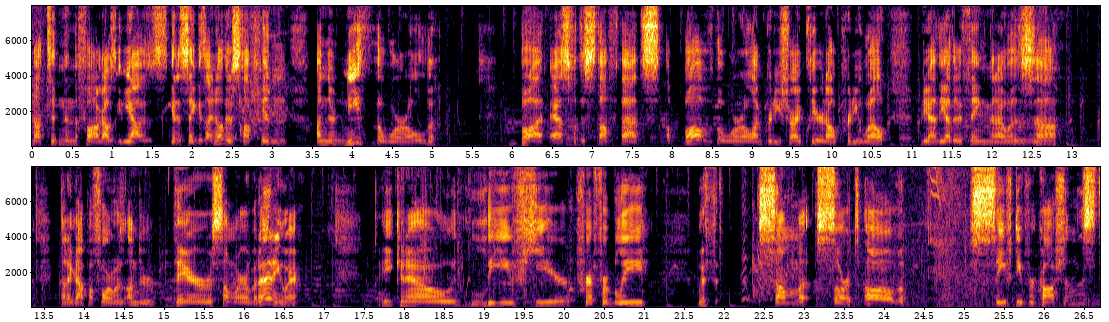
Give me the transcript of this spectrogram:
Not hidden in the fog. I was yeah, I was gonna say because I know there's stuff hidden underneath the world, but as for the stuff that's above the world, I'm pretty sure I cleared out pretty well. But yeah, the other thing that I was uh, that I got before was under there or somewhere. But anyway, you can now leave here, preferably with some sort of safety precautions.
